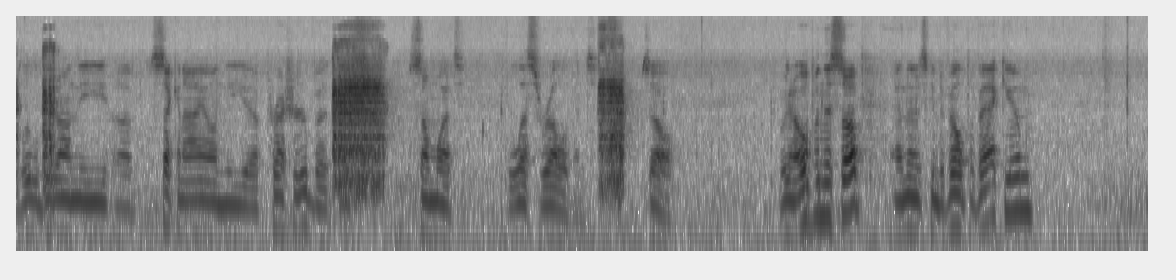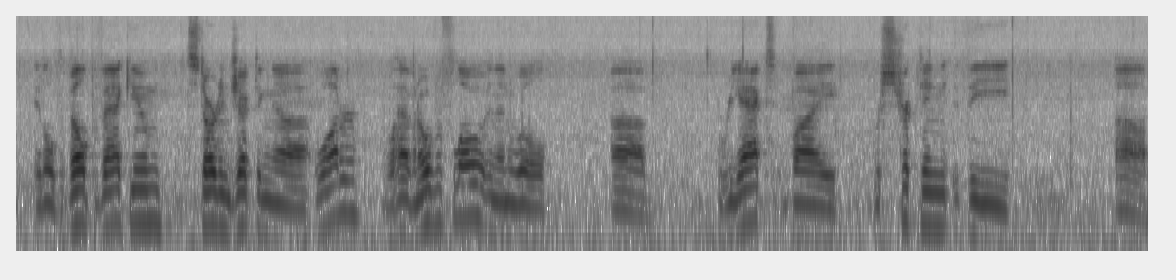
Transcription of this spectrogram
a little bit on the uh, second eye on the uh, pressure, but somewhat less relevant. So we're going to open this up and then it's going to develop a vacuum. It'll develop a vacuum, start injecting uh, water, we'll have an overflow, and then we'll uh, react by restricting the um,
